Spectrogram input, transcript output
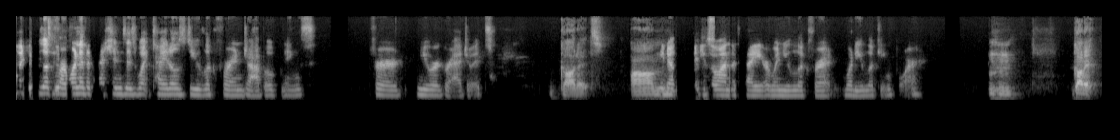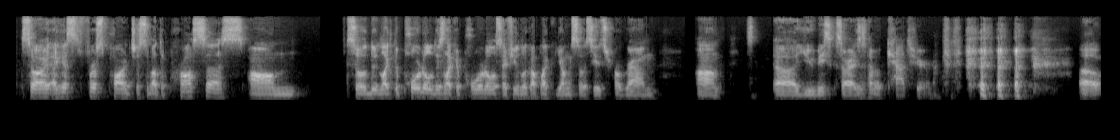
What do you look for? One of the questions is what titles do you look for in job openings for newer graduates? got it. Um, You know, when you go on the site or when you look for it, what are you looking for? Mm -hmm. Got it. So I, I guess first part just about the process. Um, so the, like the portal, there's like a portal. So if you look up like Young Associates program, um, uh, you basically, sorry, I just have a cat here. um,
